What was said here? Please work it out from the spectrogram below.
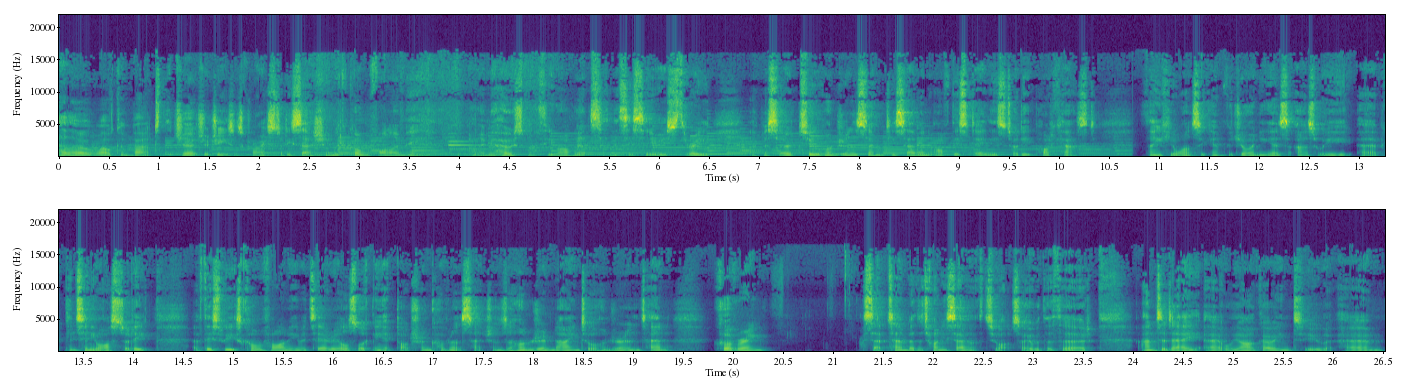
Hello, welcome back to the Church of Jesus Christ study session with Come Follow Me. I'm your host Matthew Roberts, and this is Series 3, Episode 277 of this daily study podcast. Thank you once again for joining us as we uh, continue our study of this week's Come Follow Me materials, looking at Doctrine and Covenants sections 109 to 110, covering September the 27th to October the 3rd. And today uh, we are going to um,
